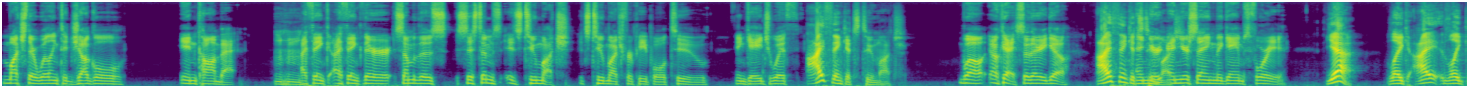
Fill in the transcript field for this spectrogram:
much they're willing to juggle in combat. Mhm. I think I think there some of those systems is too much. It's too much for people to engage with. I think it's too much. Well, okay, so there you go. I think it's and too you're much. and you're saying the game's for you. Yeah. Like I like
